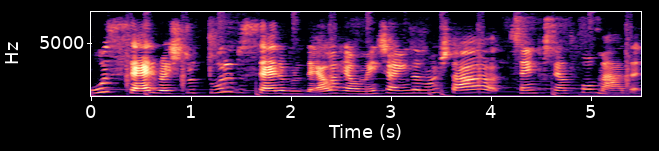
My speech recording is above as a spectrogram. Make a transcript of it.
o cérebro, a estrutura do cérebro dela realmente ainda não está 100% formada.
